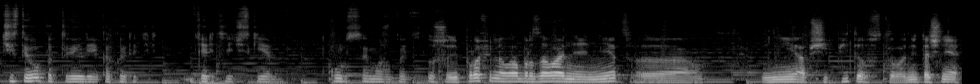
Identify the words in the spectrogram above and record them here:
чистый опыт или какой-то теоретические курсы, может быть? Слушай, профильного образования нет, э, ни общепитовского, не точнее,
